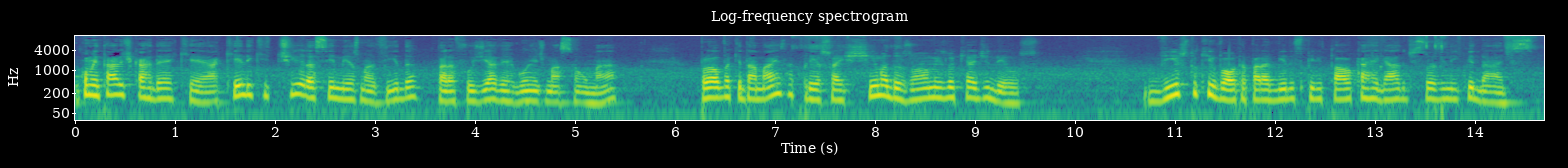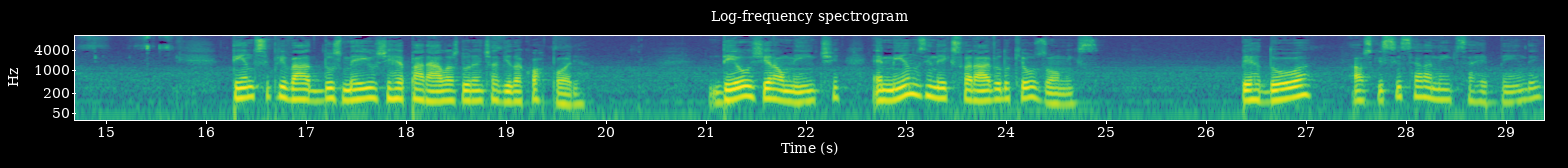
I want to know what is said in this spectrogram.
O comentário de Kardec é: aquele que tira a si mesmo a vida para fugir à vergonha de uma ação má, prova que dá mais apreço à estima dos homens do que à de Deus visto que volta para a vida espiritual carregado de suas iniquidades, tendo-se privado dos meios de repará-las durante a vida corpórea. Deus geralmente é menos inexorável do que os homens. Perdoa aos que sinceramente se arrependem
